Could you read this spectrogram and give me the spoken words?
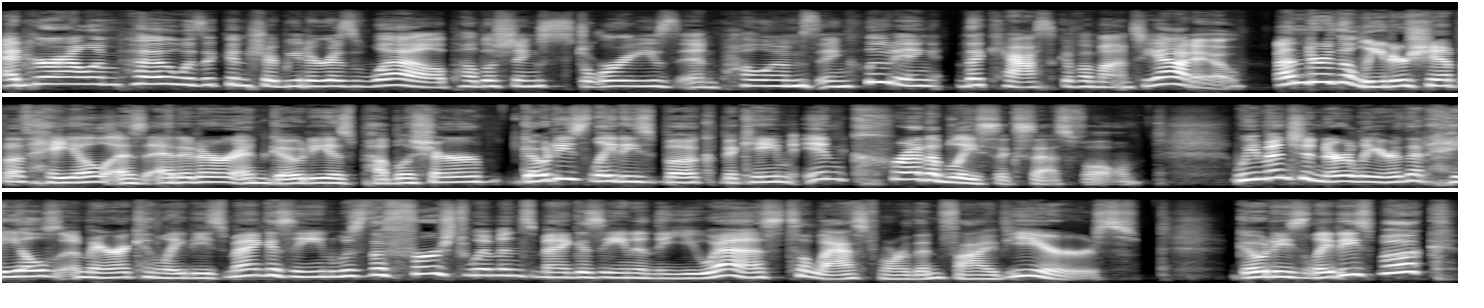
Edgar Allan Poe was a contributor as well, publishing stories and poems, including The Cask of Amontillado. Under the leadership of Hale as editor and Godey as publisher, Godey's Lady's book became incredibly successful. We mentioned earlier that Hale's American Ladies magazine was the first women's magazine in the U.S. to last more than five years. Godey's Lady's book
